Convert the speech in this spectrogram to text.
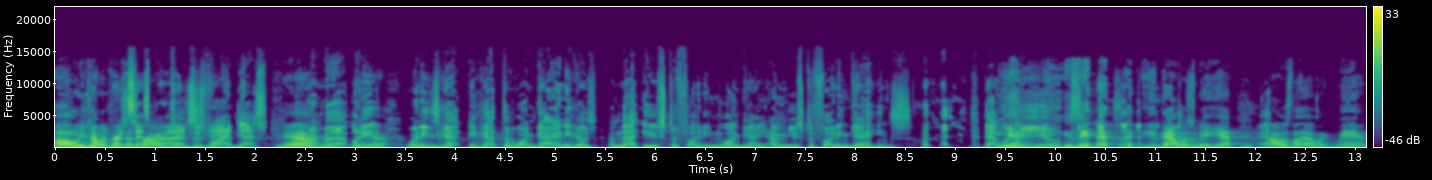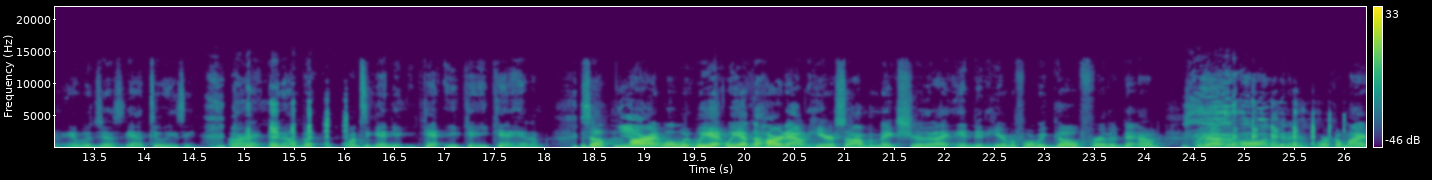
you talking about Princess, Princess Bride? Bride. Princess Bride. Yes. Yeah. Remember that when he Yeah. when he's got he got the one guy and he goes, "I'm not used to fighting one guy. I'm used to fighting gangs." that would Yeah. be you. yes, that was me. Yeah, I was like, I was like, man, it was just yeah, too easy. All right, you know, but once again, you, you can't you can't you can't hit him. So Yeah. all right, well we we we have the heart out here, so I'm gonna make sure that I end it here before we go further down the rabbit hole. I'm gonna work on my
